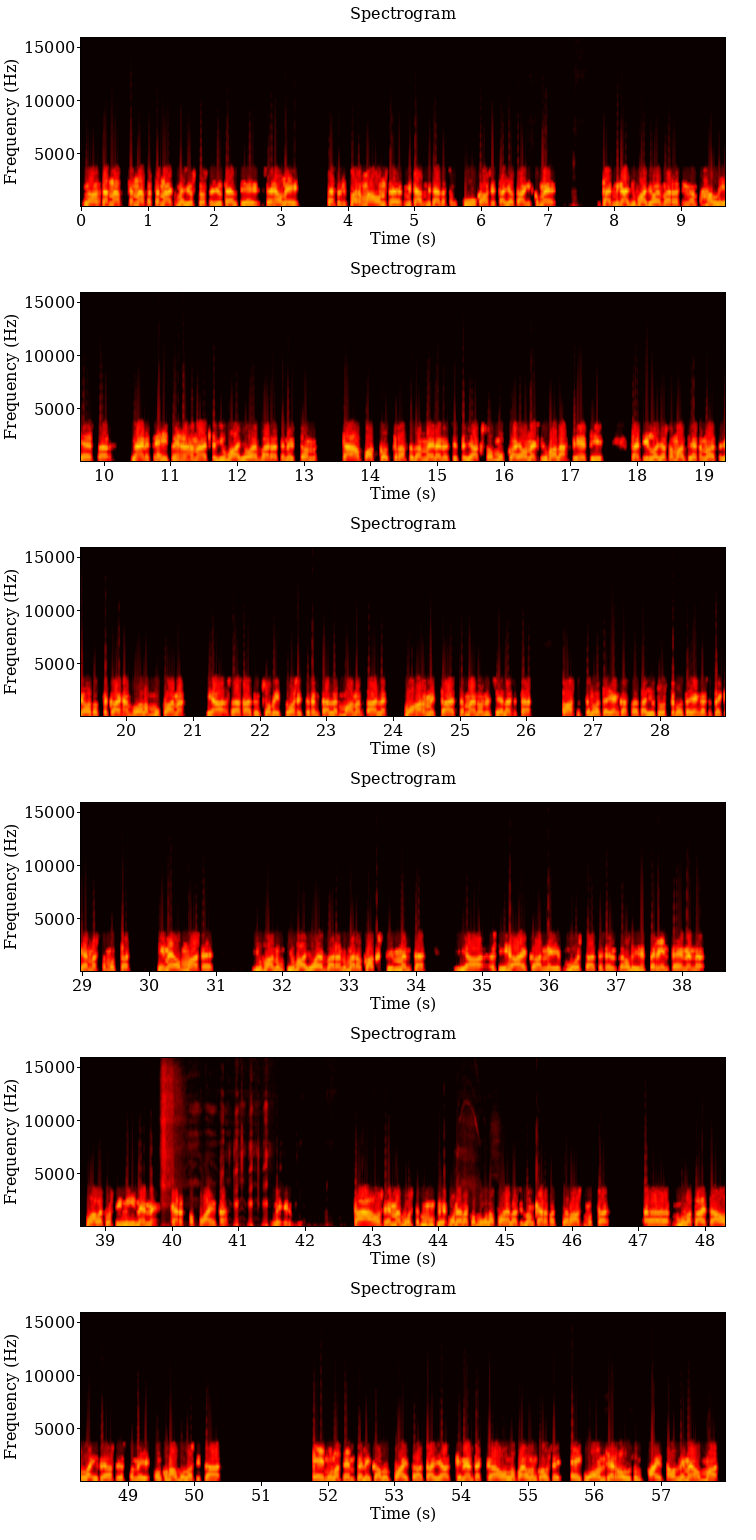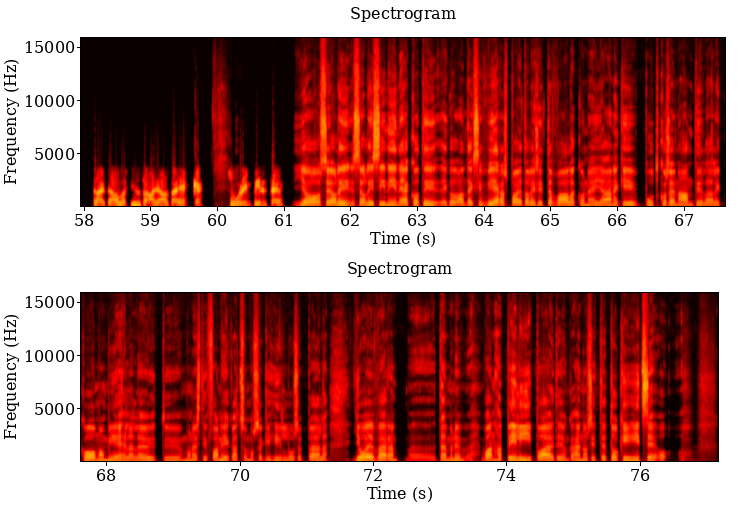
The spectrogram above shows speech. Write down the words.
No tämä, tämäpä tämä, kun me just tuossa juteltiin, sehän oli, tässä nyt varmaan on se, mitä, mitä tässä on, kuukausi tai jotakin, kun me, tai minä Juha Joenväärä siinä hallieessa näin, että hei perhana, että Juha Joenväärä, että nyt on, tämä on pakko trastata meille nyt sitten jaksoon mukaan, ja onneksi Juha lähti heti, tai silloin jo saman tien sanoi, että joo, totta kai hän voi olla mukana, ja sä sait nyt sovittua sitten sen tälle maanantaille. Mua harmittaa, että mä en ole nyt siellä sitä haastattelua teidän kanssa tai jutustelua teidän kanssa tekemässä, mutta nimenomaan se Juha, Juha Joenväärä numero 20 ja siihen aikaan niin muista, että se oli se perinteinen valkosininen kärppäpaita. Ni- Pääosin, en mä muista monellako muulla pailla silloin kärpät pelas, mutta äh, mulla taitaa olla itse asiassa, niin onkohan mulla sitä ei mulla sen pelikauden paitaa tai keneltäkään olla, vai onko se, ei kun on, se Rousun paita on nimenomaan, taitaa olla siltä ajalta ehkä suurin piirtein. Joo, se oli, se oli sininen ja koti, eikö, anteeksi, vieraspaita oli sitten valkoinen ja ainakin Putkosen Antilla eli Kooma miehellä löytyy, monesti fanikatsomossakin hilluu se päällä. Joenväärän äh, tämmöinen vanha pelipaita, jonka hän on sitten toki itse o-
